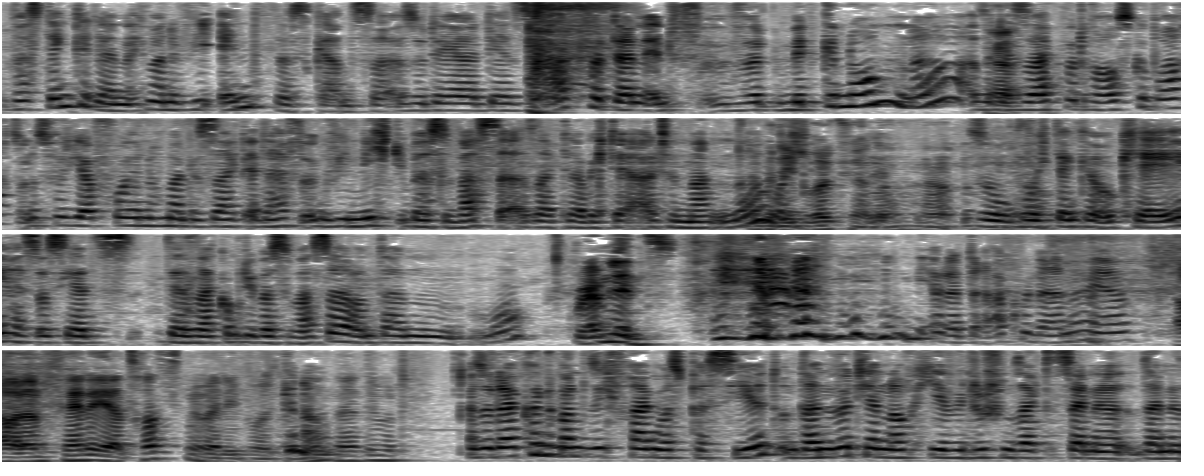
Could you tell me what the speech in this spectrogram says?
Was denkt ihr denn? Ich meine, wie endet das Ganze? Also der, der Sarg wird dann entf- wird mitgenommen, ne? Also Ja. der Sarg wird rausgebracht und es wird ja auch vorher nochmal gesagt, er darf irgendwie nicht übers Wasser, sagt, glaube ich, der alte Mann, ne? Über Wo die ich- Brücke, ne? Ja. So, wo ich denke, okay, heißt das jetzt, der Sarg kommt übers Wasser und dann, oh, Gremlins. oder Dracula, ne? Ja. Aber dann fährt er ja trotzdem über die Brücke, Genau. ne? Der Dude. Also da könnte man sich fragen, was passiert. Und dann wird ja noch hier, wie du schon sagtest, seine, seine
